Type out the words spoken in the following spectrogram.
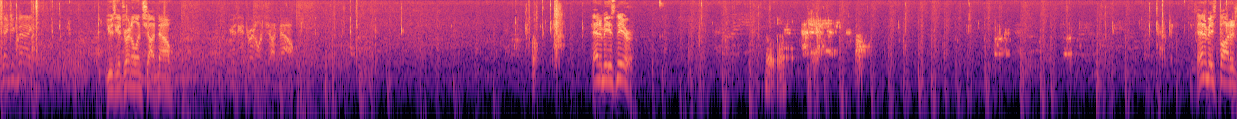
Changing mag. Using adrenaline shot now. Using adrenaline shot now. Enemy is near. A ver. Enemy spotted.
